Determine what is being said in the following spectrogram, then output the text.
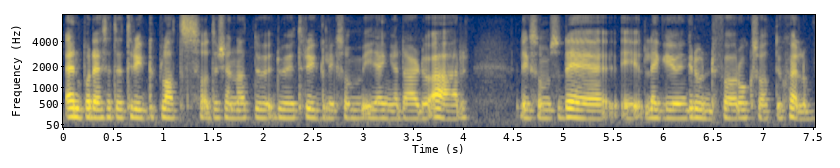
en på det sättet trygg plats. Att du känner att du, du är trygg liksom, i gänget där du är. Liksom, så det lägger ju en grund för också att du själv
